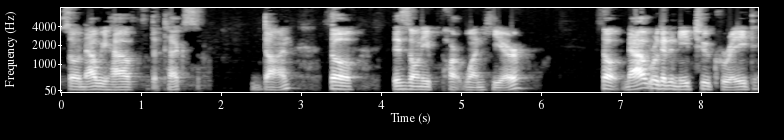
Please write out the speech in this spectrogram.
So now we have the text done. So this is only part one here. So now we're going to need to create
